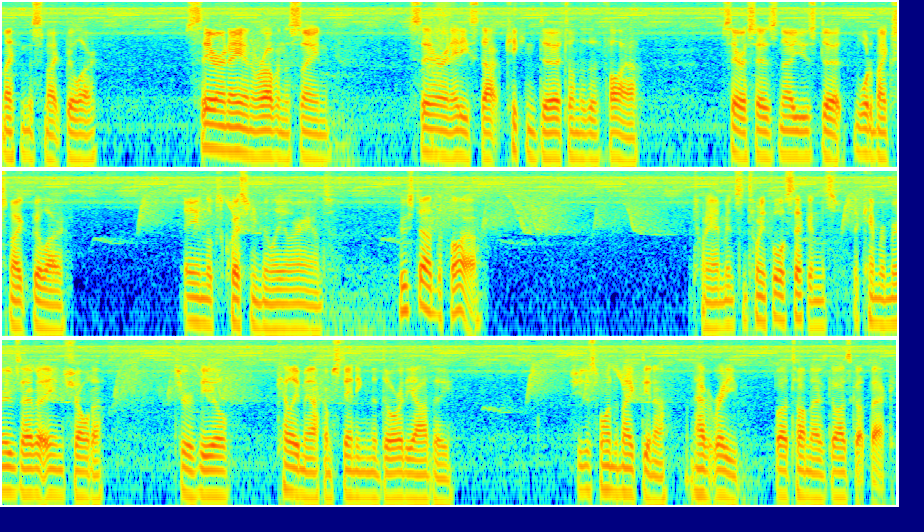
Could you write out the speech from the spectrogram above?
making the smoke billow. Sarah and Ian arrive on the scene. Sarah and Eddie start kicking dirt onto the fire. Sarah says, No use dirt, water makes smoke billow. Ian looks questioningly around. Who started the fire? 28 minutes and 24 seconds, the camera moves over Ian's shoulder to reveal Kelly Malcolm standing in the door of the RV. She just wanted to make dinner and have it ready by the time those guys got back.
